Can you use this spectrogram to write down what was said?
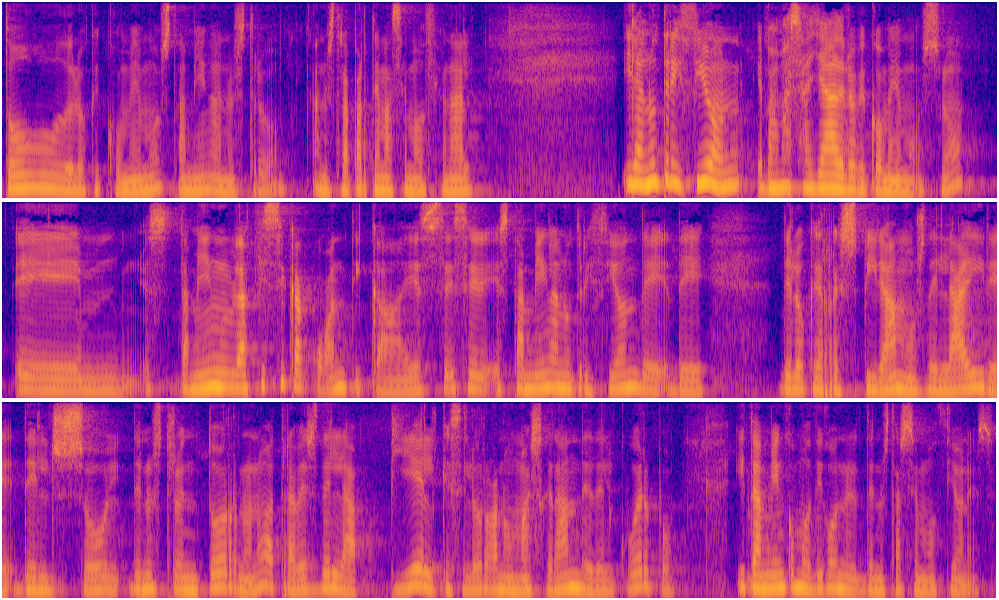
todo lo que comemos también a, nuestro, a nuestra parte más emocional. Y la nutrición va más allá de lo que comemos, ¿no? Eh, es también la física cuántica, es, es, también la nutrición de, de, de, lo que respiramos, del aire, del sol, de nuestro entorno, ¿no? a través de la piel, que es el órgano más grande del cuerpo, y también, como digo, de nuestras emociones.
